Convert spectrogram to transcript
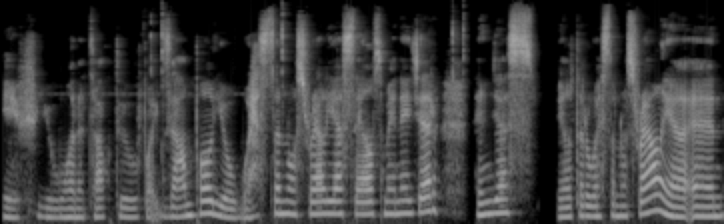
if you want to talk to, for example, your Western Australia sales manager, then just filter Western Australia and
